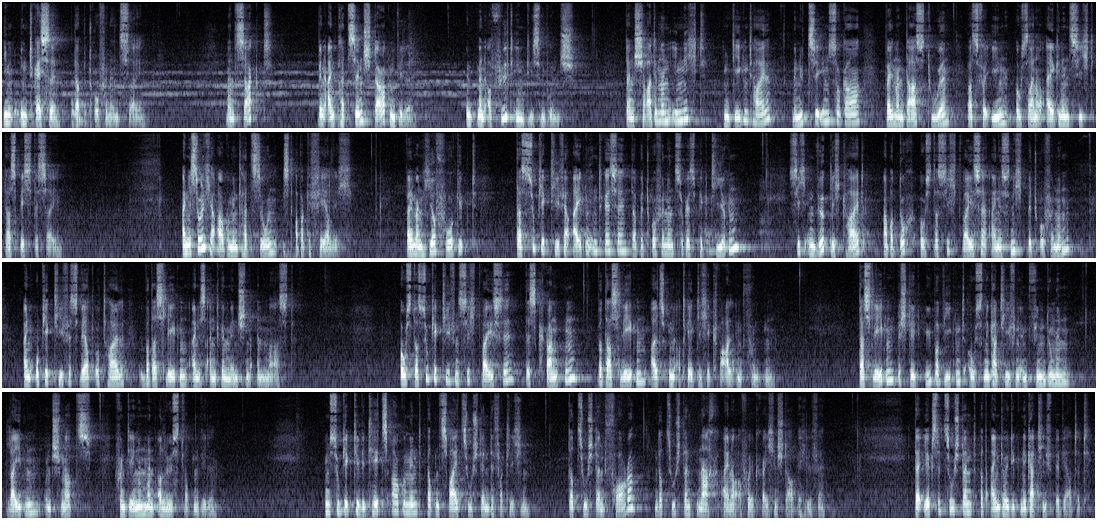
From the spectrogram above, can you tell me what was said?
im Interesse der Betroffenen sei. Man sagt, wenn ein Patient sterben will und man erfüllt ihm diesen Wunsch, dann schade man ihm nicht, im Gegenteil, man nütze ihm sogar, weil man das tue, was für ihn aus seiner eigenen Sicht das Beste sei. Eine solche Argumentation ist aber gefährlich, weil man hier vorgibt, das subjektive Eigeninteresse der Betroffenen zu respektieren, sich in Wirklichkeit aber doch aus der Sichtweise eines Nicht-Betroffenen ein objektives Werturteil über das Leben eines anderen Menschen anmaßt. Aus der subjektiven Sichtweise des Kranken wird das Leben als unerträgliche Qual empfunden. Das Leben besteht überwiegend aus negativen Empfindungen, Leiden und Schmerz, von denen man erlöst werden will. Im Subjektivitätsargument werden zwei Zustände verglichen. Der Zustand vor und der Zustand nach einer erfolgreichen Sterbehilfe. Der erste Zustand wird eindeutig negativ bewertet.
